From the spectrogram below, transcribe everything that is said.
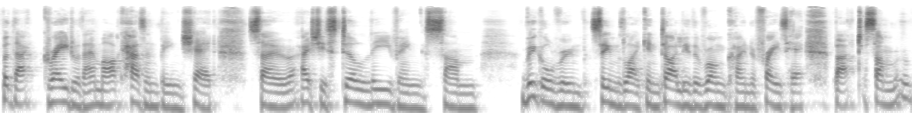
but that grade or that mark hasn't been shared. So, actually, still leaving some wriggle room seems like entirely the wrong kind of phrase here, but some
